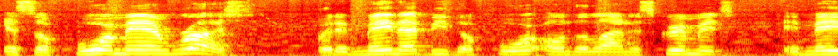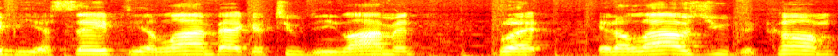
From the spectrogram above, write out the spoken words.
it's a four man rush, but it may not be the four on the line of scrimmage. It may be a safety, a linebacker, two D linemen, but it allows you to come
